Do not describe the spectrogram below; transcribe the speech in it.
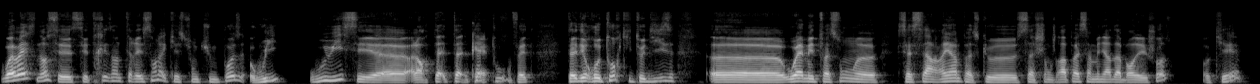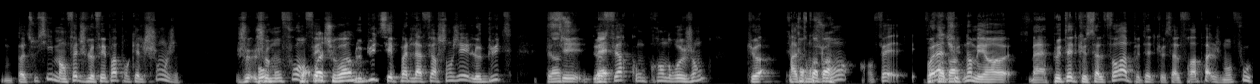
Ouais, ouais, non, c'est très intéressant la question que tu me poses. Oui, oui, oui, c'est. euh, alors, t'as, tout, en fait. T'as des retours qui te disent euh, Ouais, mais de toute façon, euh, ça sert à rien parce que ça changera pas sa manière d'aborder les choses. Ok, pas de souci. Mais en fait, je le fais pas pour qu'elle change. Je, m'en fous, en fait. tu Le vois? but, c'est pas de la faire changer. Le but, c'est de Mais faire comprendre aux gens que, pourquoi attention, pas? en fait, voilà, tu. Non, mais euh, bah, peut-être que ça le fera, peut-être que ça le fera pas, je m'en fous.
